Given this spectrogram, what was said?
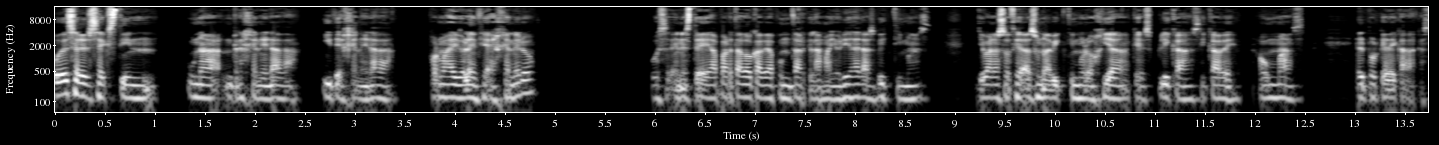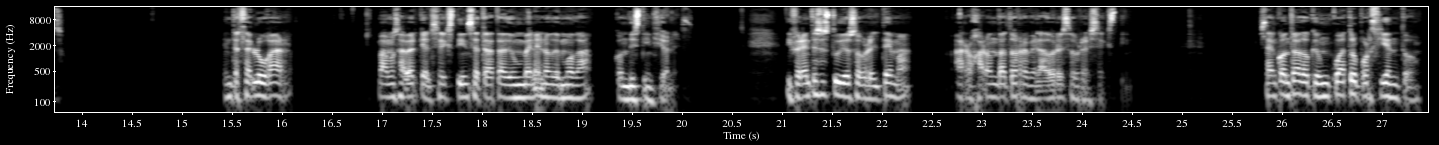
¿Puede ser el sexting una regenerada y degenerada forma de violencia de género? Pues en este apartado cabe apuntar que la mayoría de las víctimas llevan asociadas una victimología que explica, si cabe, aún más el porqué de cada caso. En tercer lugar, vamos a ver que el sexting se trata de un veneno de moda con distinciones. Diferentes estudios sobre el tema arrojaron datos reveladores sobre el sexting. Se ha encontrado que un 4%,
